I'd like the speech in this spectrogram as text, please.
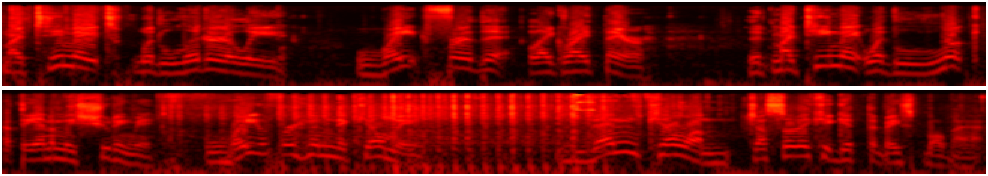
my teammates would literally wait for the like right there that my teammate would look at the enemy shooting me, wait for him to kill me, then kill him just so they could get the baseball bat.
